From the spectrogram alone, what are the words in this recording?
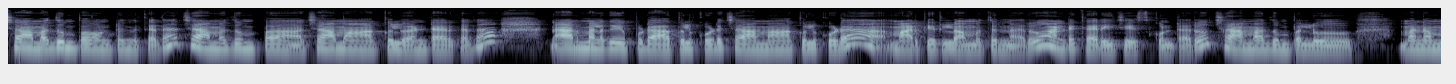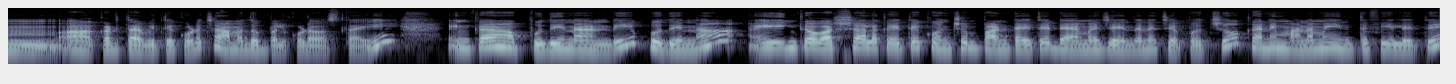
చామదుంప ఉంటుంది కదా! చామదుంప చామ ఆకులు అంటారు కదా! నార్మల్‌గా ఇప్పుడు ఆకులు కూడా చామ ఆకులు కూడా మార్కెట్‌లో అమ్ముతున్నారు. అంటే కర్రీ చేసుకుంటారు. చామదుంపలు మనం అక్కడ తవ్వితే కూడా చామదుంపలు కూడా వస్తాయి. ఇంకా పుదీనా అండి. పుదీనా ఇంకా వర్షాలకైతే కొంచెం పంట అయితే డ్యామేజ్ అయిందనే చెప్పొచ్చు. కానీ మనమే ఇంత ఫీల్ అయితే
